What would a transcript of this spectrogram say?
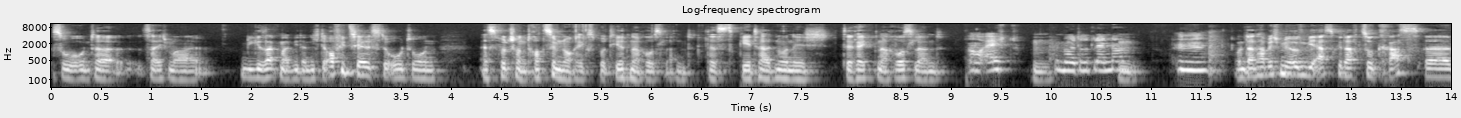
so unter, sag ich mal, wie gesagt, mal wieder nicht der offiziellste O-Ton. Es wird schon trotzdem noch exportiert nach Russland. Das geht halt nur nicht direkt nach Russland. Oh, echt? Hm. Über Drittländer? Hm. Mhm. Und dann habe ich mir irgendwie erst gedacht, so krass, äh,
